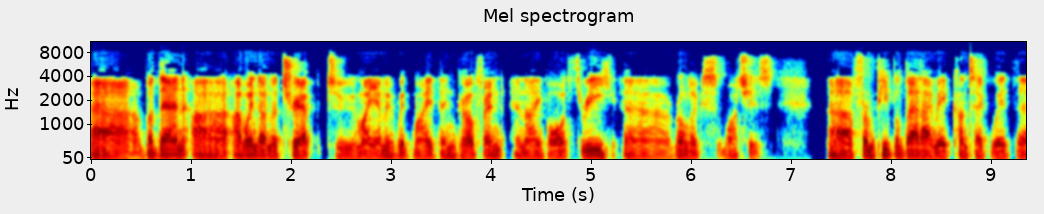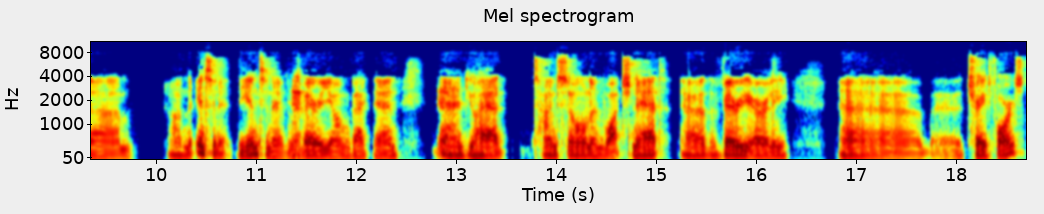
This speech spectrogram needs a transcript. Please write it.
Uh, but then uh, I went on a trip to Miami with my then girlfriend, and I bought three uh, Rolex watches uh, from people that I made contact with um, on the internet. The internet was Yeah. very young back then, Yeah. and you had Time Zone and WatchNet, uh, the very early uh, trade force.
